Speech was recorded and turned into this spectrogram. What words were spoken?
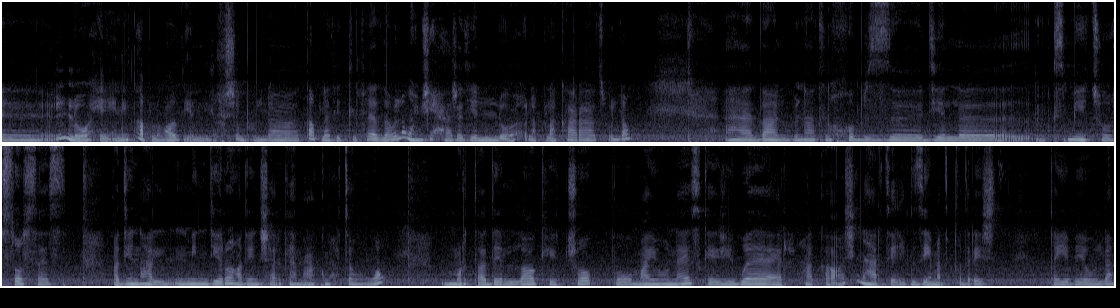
آه اللوح يعني طابلو ديال الخشب ولا طابلة ديال التلفازة ولا المهم شي حاجة ديال اللوح ولا بلاكارات ولا. هذا البنات الخبز ديال سميتو صوصيس غادي نهار من نديرو غادي نشاركه معكم حتى هو. مرتديلا كيتشوب ومايونيز كيجي واعر هكا. شي نهار تعيك زي ما تقدريش طيبيه ولا.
